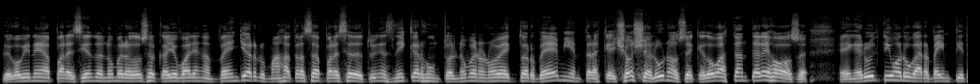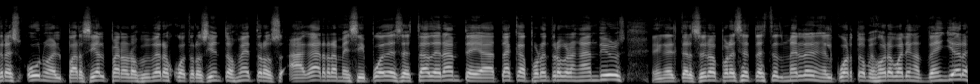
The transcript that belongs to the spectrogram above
Luego viene apareciendo el número 2 el Cayo Valiant Avenger. Más atrás aparece The Twin Sneaker junto al número 9 Héctor B. Mientras que Shosha el 1 se quedó bastante lejos. En el último lugar 23-1 el parcial para los primeros 400 metros. Agárrame si puedes, está adelante. Ataca por dentro Grand Andrews. En el tercero aparece Tested Merlin. En el cuarto mejora Valiant Avenger.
